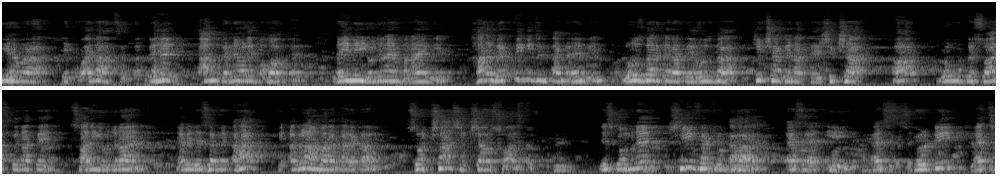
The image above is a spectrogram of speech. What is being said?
ये हमारा एक वायदा आपसे करते हैं। काम करने वाले बहुत है। नई नई योजनाएँ बनाएँगे। हर व्यक्ति की चिंता करेंगे। रोज़गार के नाते रोज़गार शिक्षा के नाते शिक्षा और लोगों के स्वास्थ्य के नाते सारी योजनाएँ यानी जैसे हमने कहा कि अगला हमारा कार्यकाल सुरक्षा, शिक्षा और स्वास्थ्य। जिसको हमने सी फैक्टर कहा है S H E S security H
